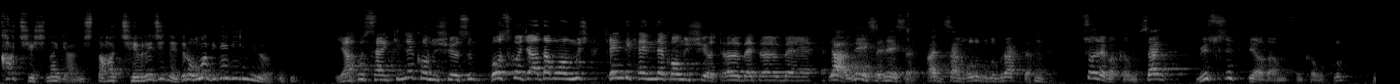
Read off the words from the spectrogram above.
Kaç yaşına gelmiş daha çevreci nedir onu bile bilmiyor. Yahu sen kimle konuşuyorsun? Koskoca adam olmuş kendi kendine konuşuyor. Tövbe tövbe. Ya neyse neyse hadi sen onu bunu bırak da. Söyle bakalım sen müsrif bir adam mısın kavuklu? Hı?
